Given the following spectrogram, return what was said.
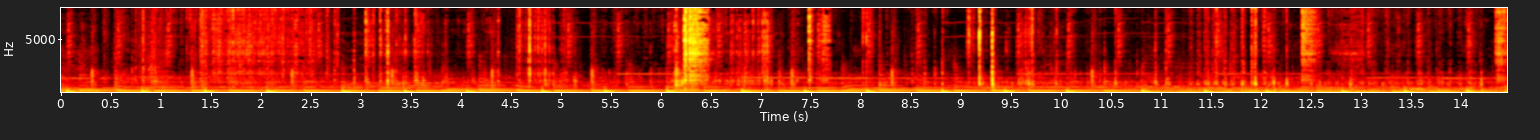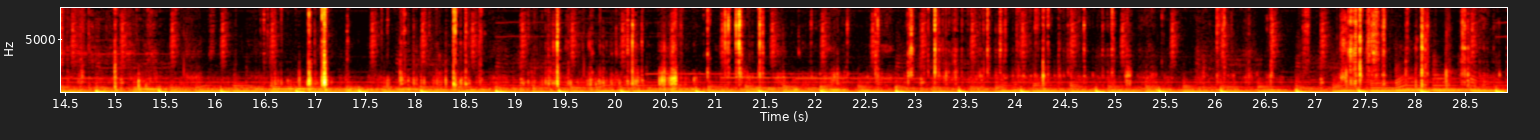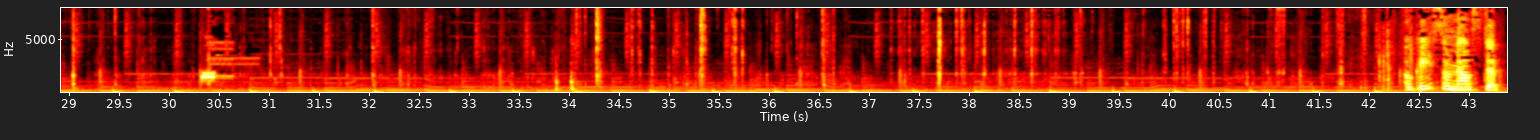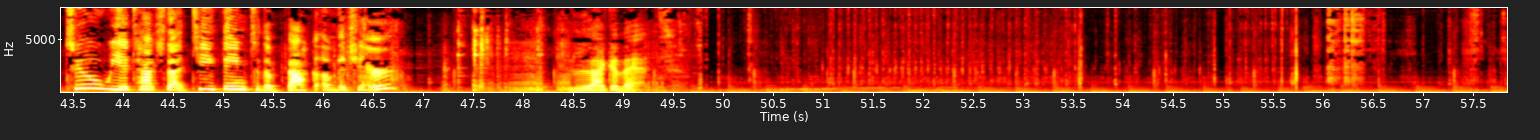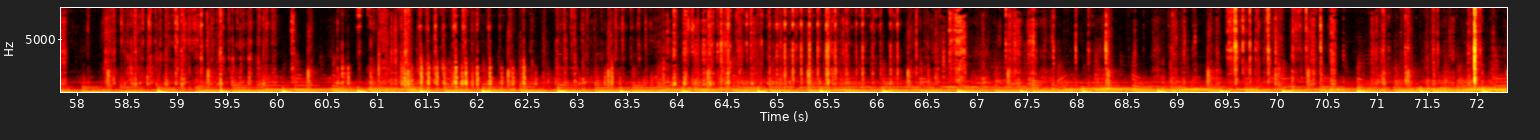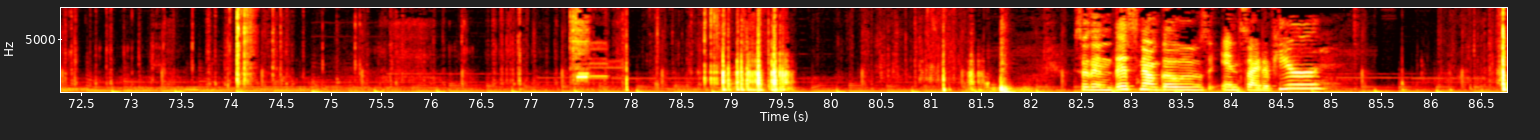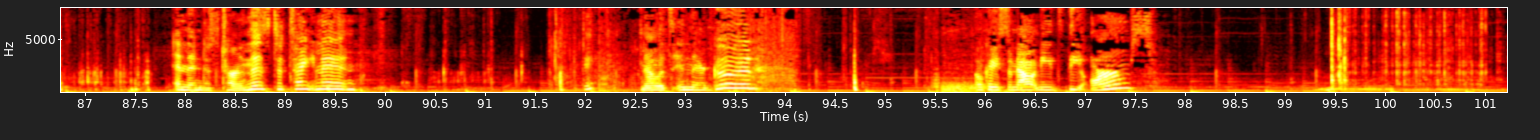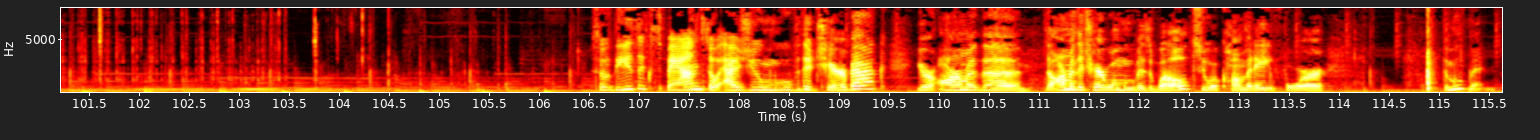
Okay, so now step two, we attach that T-thing to the back of the chair. Like that. So then this now goes inside of here. and then just turn this to tighten it. Okay, now it's in there good. Okay, so now it needs the arms. So these expand, so as you move the chair back, your arm of the, the arm of the chair will move as well to accommodate for the movement.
